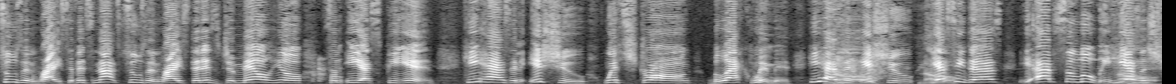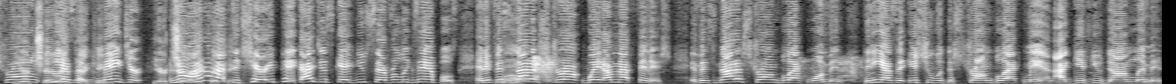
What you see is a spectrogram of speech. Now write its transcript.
Susan Rice. If it's not Susan Rice, then it's Jemele Hill from ESPN. He has an issue with strong black women. He has No, an issue. no. Yes, he does. Yeah, absolutely. He has a strong. he has a major. No, I don't have to cherry pick. I just gave you several examples. And if it's Well- not a strong, wait, I'm not finished. If it's not a strong black woman, then he has an issue with the strong black man. I give you Don Lemon.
